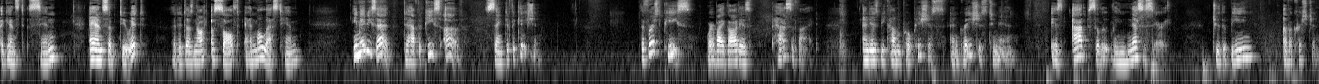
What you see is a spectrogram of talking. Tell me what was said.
against sin and subdue it, that it does not assault and molest him, he may be said to have the peace of sanctification. The first peace, whereby God is pacified and is become propitious and gracious to man, is absolutely necessary to the being of a Christian.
